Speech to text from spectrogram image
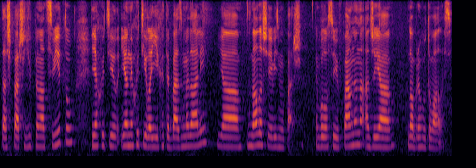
теж перший чемпіонат світу. Я, хотіла, я не хотіла їхати без медалі. Я знала, що я візьму перше. Я була в собі впевнена, адже я добре готувалась.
